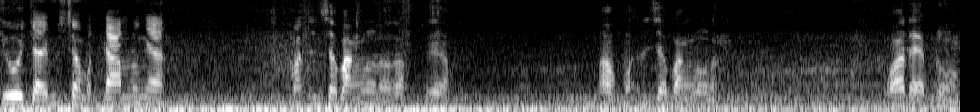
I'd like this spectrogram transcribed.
chưa chạy mixer mặt cam luôn nha. Mắt in xe băng luôn nè con, thấy không? Không mắt đi xe băng luôn nè quá đẹp luôn.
